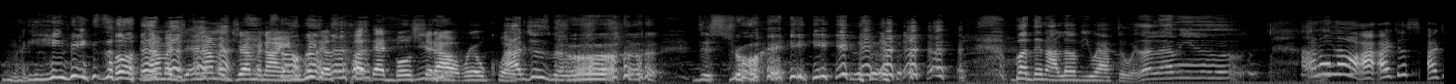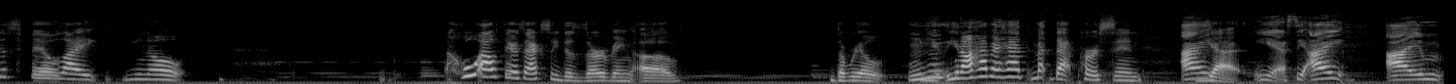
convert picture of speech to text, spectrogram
when I get angry. So And I'm a and I'm a Gemini, and we just cut that bullshit You out real quick. I just been destroy. but then I love you afterwards. I love you. I don't know. I, I just I just feel like you know who out there is actually deserving of the real you. You know, I haven't had met that person I yet. yeah. See, I I'm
